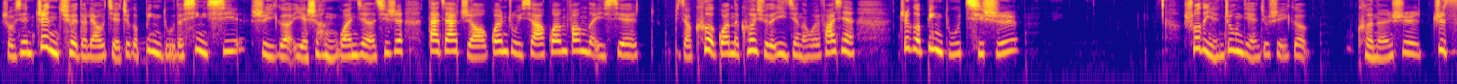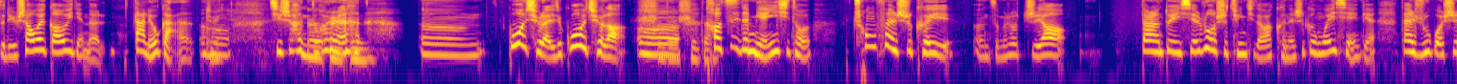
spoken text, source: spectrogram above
首先正确的了解这个病毒的信息是一个也是很关键的。其实大家只要关注一下官方的一些比较客观的科学的意见呢，会发现这个病毒其实说的严重点就是一个可能是致死率稍微高一点的大流感。嗯，其实很多人嗯 过去了也就过去了。是的，是的，靠自己的免疫系统充分是可以。嗯，怎么说？只要当然，对一些弱势群体的话，可能是更危险一点。但如果是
